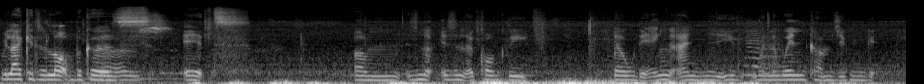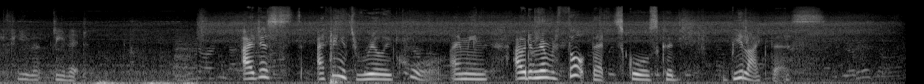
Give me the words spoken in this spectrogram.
We like it a lot because it's um isn't isn't a concrete building, and you, when the wind comes, you can get feel it. Feel it. I just, I think it's really cool. I mean, I would have never thought that schools could be like this.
